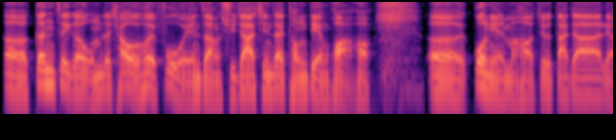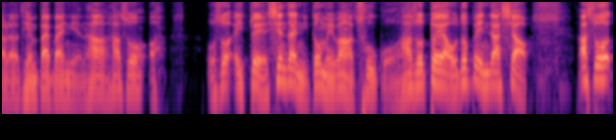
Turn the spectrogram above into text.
呃跟这个我们的侨委会副委员长徐嘉欣在通电话哈，呃过年嘛哈，就是大家聊聊天拜拜年哈，他说哦。我说，哎，对，现在你都没办法出国。他说，对啊，我都被人家笑。他说，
